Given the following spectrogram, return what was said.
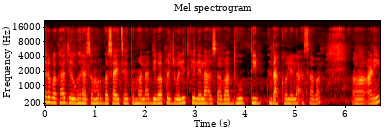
तर बघा देवघरासमोर बसायचं आहे तुम्हाला दिवा प्रज्वलित केलेला असावा धूप दीप दाखवलेला असावा. आणि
